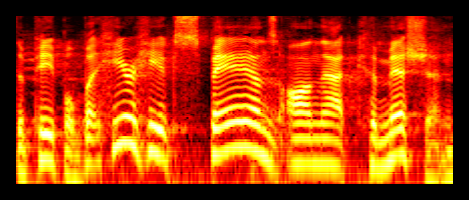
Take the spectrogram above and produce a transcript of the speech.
the people. But here he expands on that commission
